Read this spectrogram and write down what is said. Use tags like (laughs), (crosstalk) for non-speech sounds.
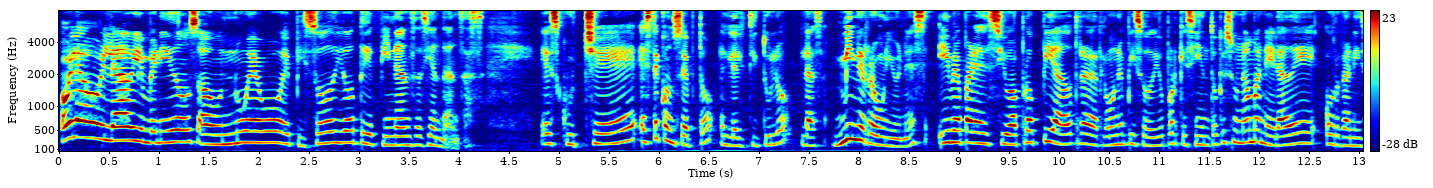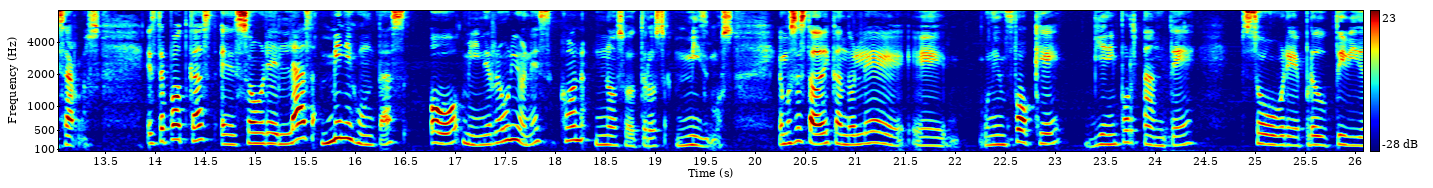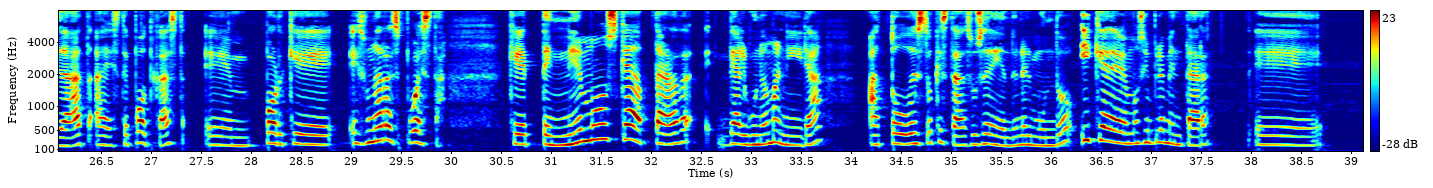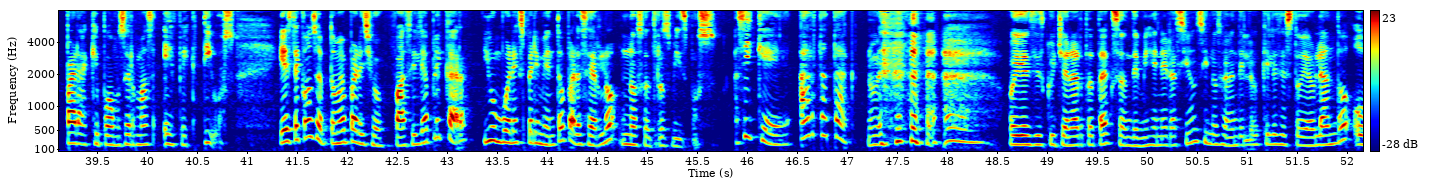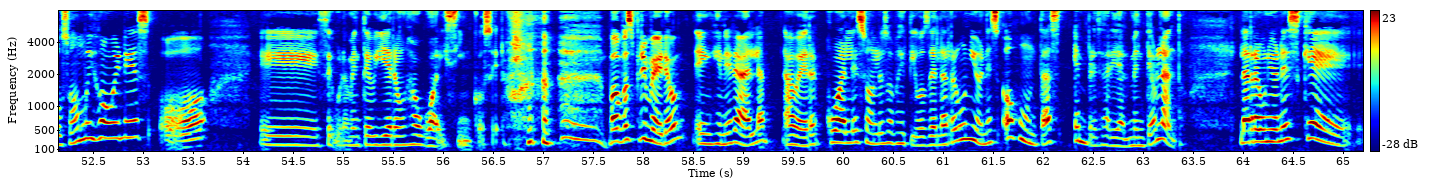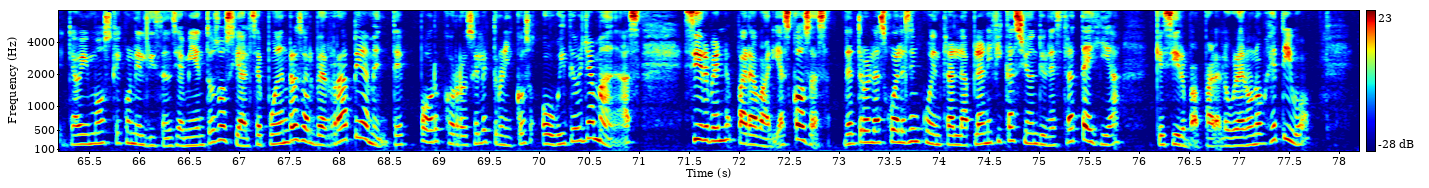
Hola, hola, bienvenidos a un nuevo episodio de Finanzas y Andanzas escuché este concepto, el del título, las mini reuniones, y me pareció apropiado traerlo a un episodio porque siento que es una manera de organizarnos. Este podcast es sobre las mini juntas o mini reuniones con nosotros mismos. Hemos estado dedicándole eh, un enfoque bien importante sobre productividad a este podcast em, porque es una respuesta que tenemos que adaptar de alguna manera a todo esto que está sucediendo en el mundo y que debemos implementar eh, para que podamos ser más efectivos. Y este concepto me pareció fácil de aplicar y un buen experimento para hacerlo nosotros mismos. Así que, Art Attack. (laughs) Oigan, si escuchan Art Attack, son de mi generación, si no saben de lo que les estoy hablando, o son muy jóvenes o eh, seguramente vieron Hawaii 5.0. (laughs) Vamos primero, en general, a ver cuáles son los objetivos de las reuniones o juntas empresarialmente hablando. Las reuniones que ya vimos que con el distanciamiento social se pueden resolver rápidamente por correos electrónicos o videollamadas sirven para varias cosas, dentro de las cuales se encuentra la planificación de una estrategia que sirva para lograr un objetivo.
